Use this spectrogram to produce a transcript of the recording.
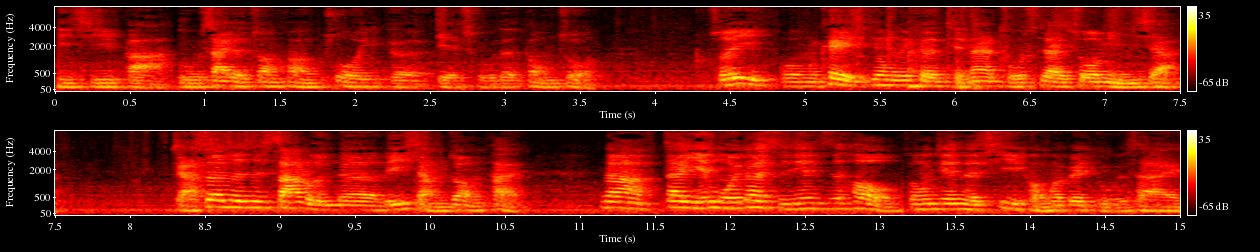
以及把堵塞的状况做一个解除的动作。所以我们可以用一个简单的图示来说明一下。假设这是砂轮的理想状态。那在研磨一段时间之后，中间的气孔会被堵塞，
